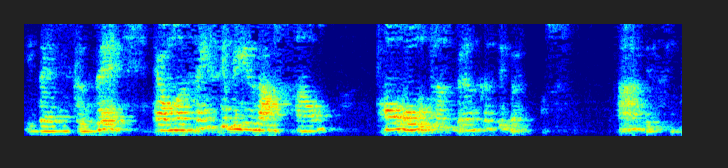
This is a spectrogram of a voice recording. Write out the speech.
e devem fazer, é uma sensibilização com outras brancas e brancos, sabe? Assim,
